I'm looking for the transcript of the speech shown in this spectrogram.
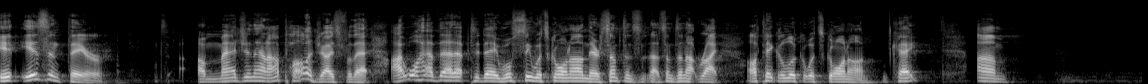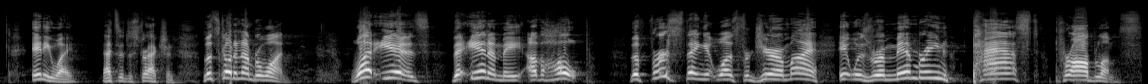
It isn't there. Imagine that. I apologize for that. I will have that up today. We'll see what's going on there. Something's not, something not right. I'll take a look at what's going on, okay? Um, anyway, that's a distraction. Let's go to number one. What is the enemy of hope? The first thing it was for Jeremiah, it was remembering past problems.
